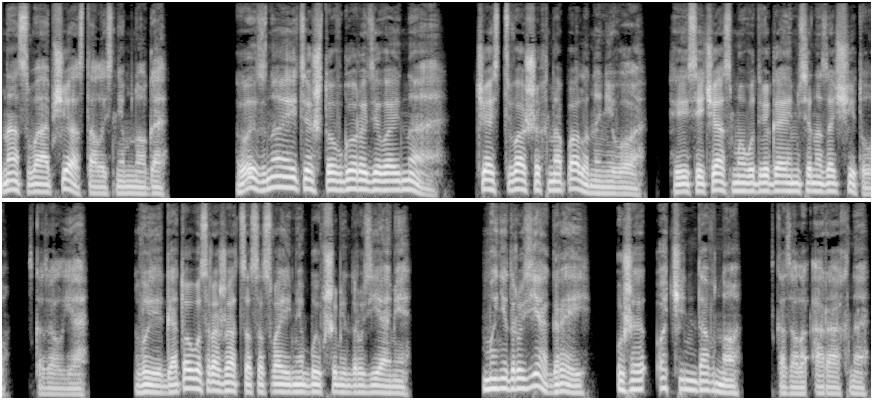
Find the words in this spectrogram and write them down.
Нас вообще осталось немного. Вы знаете, что в городе война. Часть ваших напала на него, и сейчас мы выдвигаемся на защиту, сказал я. Вы готовы сражаться со своими бывшими друзьями? Мы не друзья, Грей, уже очень давно, сказала Арахна.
